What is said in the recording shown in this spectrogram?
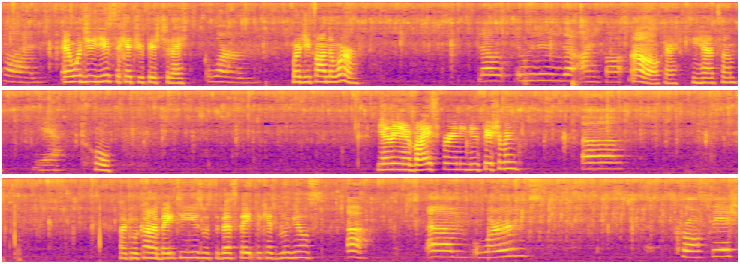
pond. And what'd you use to catch your fish today? Worm. Where'd you find the worm? No, it was in the ice box. Oh, okay. He had some. Yeah. Cool. You have any advice for any new fishermen? Uh, Like what kind of bait to use? What's the best bait to catch bluegills? uh, um, worms, crawfish,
